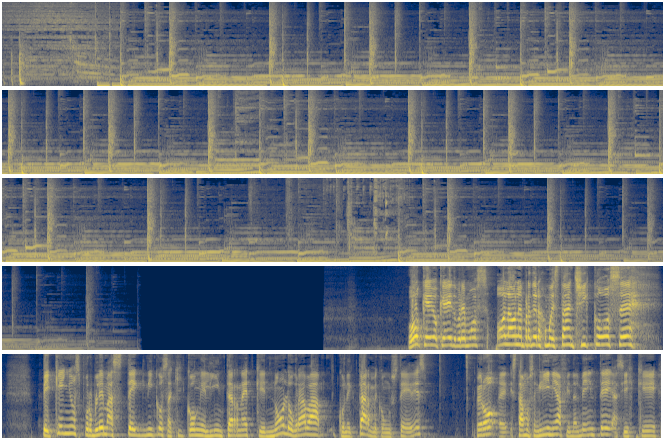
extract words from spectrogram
you Ok, ok, duremos. Hola, hola emprendedores, ¿cómo están chicos? Eh, pequeños problemas técnicos aquí con el internet que no lograba conectarme con ustedes, pero eh, estamos en línea finalmente, así es que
